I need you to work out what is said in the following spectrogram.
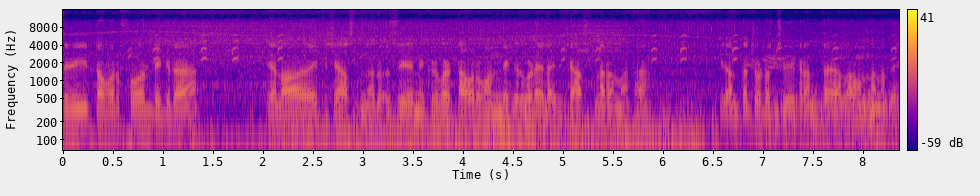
త్రీ టవర్ ఫోర్ దగ్గర ఎలా అయితే చేస్తున్నారో సేమ్ ఇక్కడ కూడా టవర్ వన్ దగ్గర కూడా ఇలా అయితే చేస్తున్నారు ఇదంతా చూడొచ్చు ఇక్కడ అంతా ఎలా ఉందన్నది.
